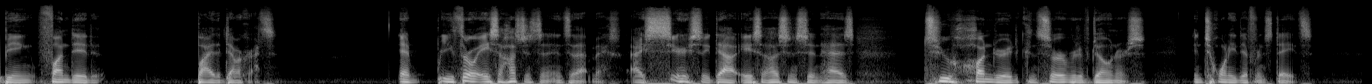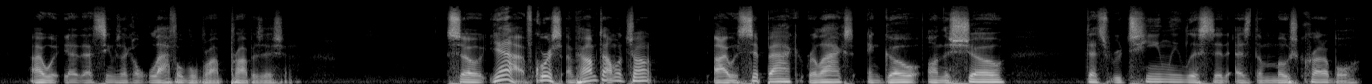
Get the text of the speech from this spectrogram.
being funded by the Democrats. And you throw Asa Hutchinson into that mix. I seriously doubt Asa Hutchinson has 200 conservative donors in 20 different states. I would that seems like a laughable proposition. So yeah, of course, if I'm Donald Trump, I would sit back, relax, and go on the show that's routinely listed as the most credible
